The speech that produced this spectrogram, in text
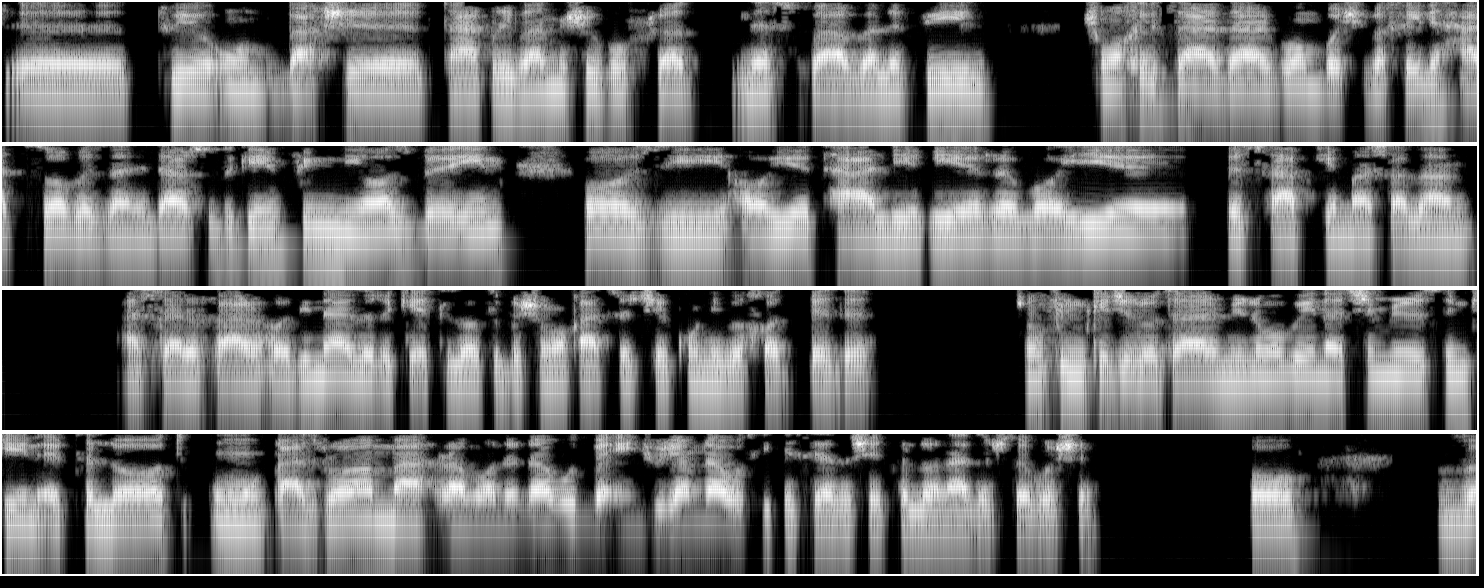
توی اون بخش تقریبا میشه گفت شاید نصف اول فیلم شما خیلی سردرگم باشی و خیلی حدسا بزنی. در صورتی که این فیلم نیاز به این بازی های تعلیقی روایی به سبک مثلا اسقر فرهادی نداره که اطلاعات به شما قطر چکونی بخواد بده. چون فیلم که جلوتر میره ما به این نتیجه می‌رسیم که این اطلاعات اونقدر هم محرمانه نبود و اینجوری هم نبود که کسی ازش اطلاع نداشته باشه. خب؟ و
